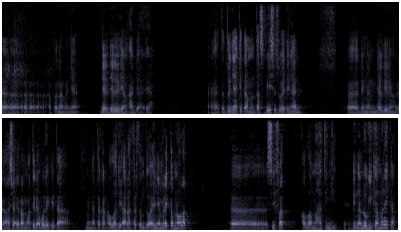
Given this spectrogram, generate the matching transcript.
uh, apa namanya dalil-dalil yang ada ya. Uh, tentunya kita mentasbih sesuai dengan uh, dengan dalil yang ada. Asy'ariyah memang tidak boleh kita mengatakan Allah di arah tertentu. Akhirnya mereka menolak uh, sifat Allah Maha Tinggi ya, dengan logika mereka.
